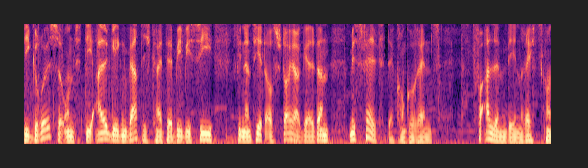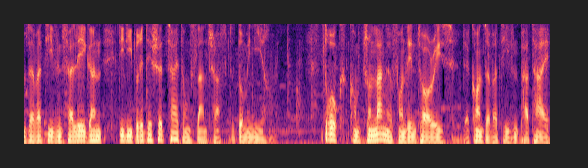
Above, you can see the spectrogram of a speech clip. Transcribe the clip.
Die Größe und die Allgegenwärtigkeit der BBC, finanziert aus Steuergeldern, missfällt der Konkurrenz, vor allem den rechtskonservativen Verlegern, die die britische Zeitungslandschaft dominieren. Druck kommt schon lange von den Tories, der konservativen Partei,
